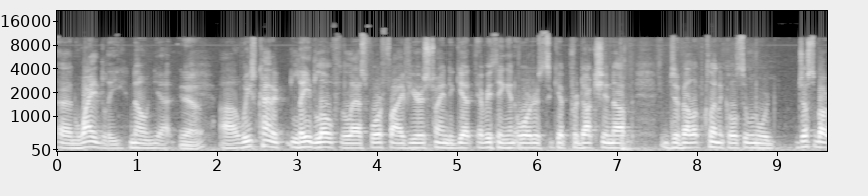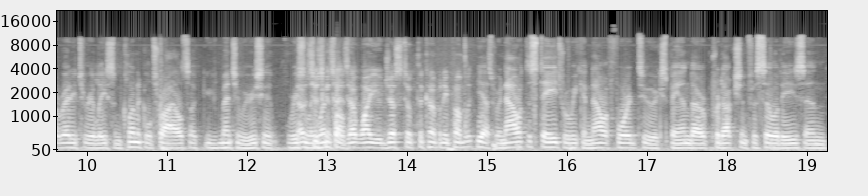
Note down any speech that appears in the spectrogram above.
and widely known yet. Yeah. Uh, We've kind of laid low for the last four or five years, trying to get everything in order, to get production up, develop clinicals, and when we're just about ready to release some clinical trials. Like you mentioned, we recently I was just going went to say, is that why you just took the company public? Yes, we're now at the stage where we can now afford to expand our production facilities, and,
